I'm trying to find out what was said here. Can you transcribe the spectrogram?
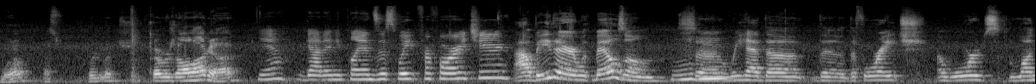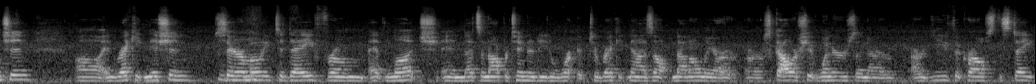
Well, that's pretty much covers all I got. Yeah. Got any plans this week for 4-H year? I'll be there with bells on. So we had the the the 4-H awards luncheon uh, and recognition ceremony today from at lunch, and that's an opportunity to work to recognize not not only our, our scholarship winners and our, our youth across the state,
